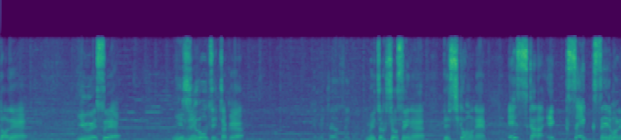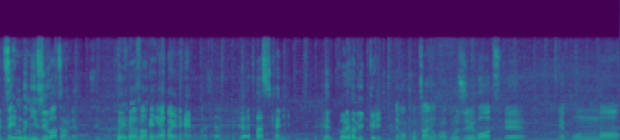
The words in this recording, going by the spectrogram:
だね。USA20 バーツ1着。めっちゃ安いと思めちゃくちゃ安いね。でしかもね S から XXL まで全部20バーツなんだよ。やばいねやばいね。確かに これはびっくり。でもこちらにもほら50バーツでねこんなう。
